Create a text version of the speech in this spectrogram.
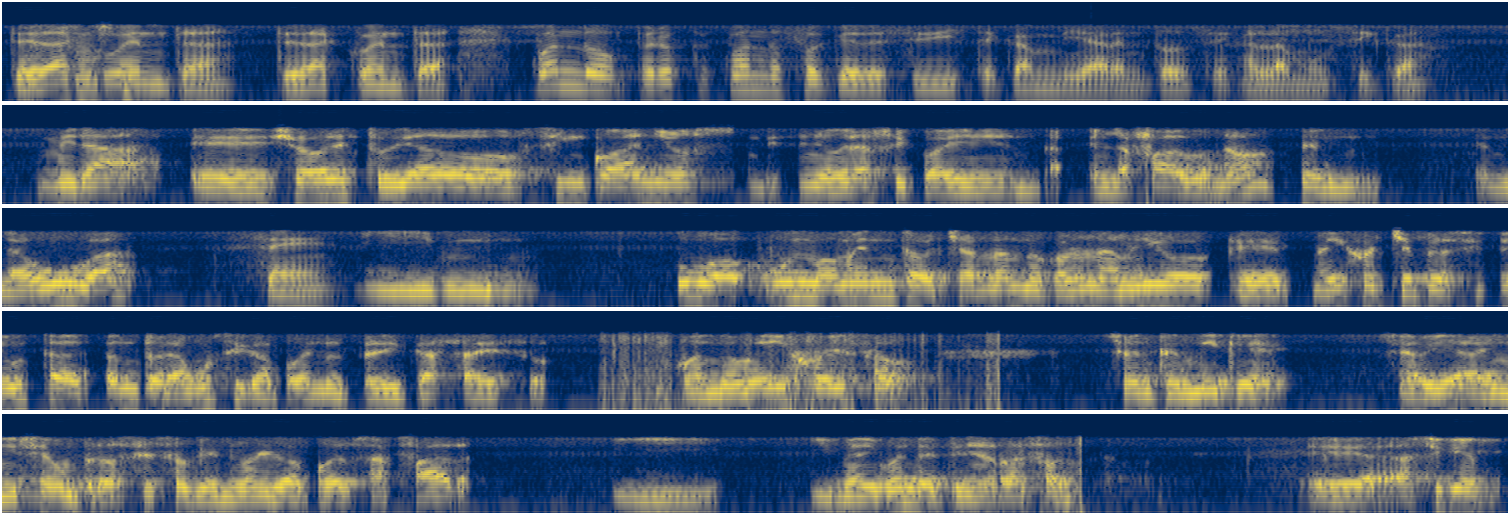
¿Te das cuenta? ¿Te das cuenta? ¿Cuándo, pero qué- cuándo fue que decidiste cambiar entonces a la música? Mira, eh, yo habré estudiado cinco años diseño gráfico ahí en, en la FADU, ¿no? En, en la UBA. Sí. Y mm, hubo un momento charlando con un amigo que me dijo, che, pero si te gusta tanto la música, ¿por qué no te dedicas a eso? Y cuando me dijo eso, yo entendí que se había iniciado un proceso que no iba a poder zafar y, y me di cuenta que tenía razón. Eh, así que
